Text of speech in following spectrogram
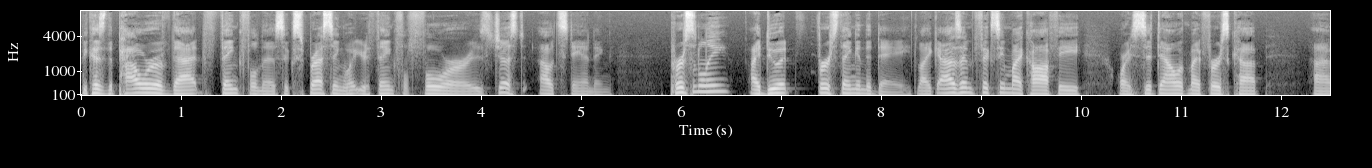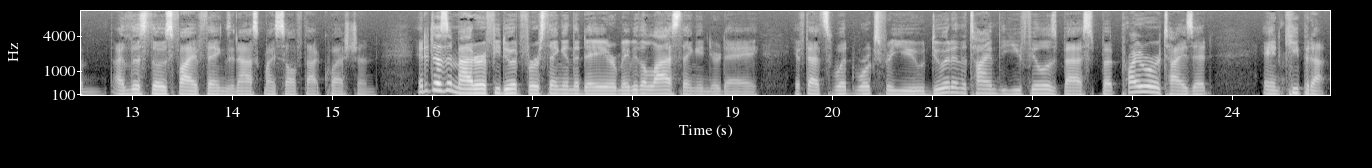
Because the power of that thankfulness, expressing what you're thankful for, is just outstanding. Personally, I do it first thing in the day. Like as I'm fixing my coffee or I sit down with my first cup, um, I list those five things and ask myself that question. And it doesn't matter if you do it first thing in the day or maybe the last thing in your day if that's what works for you. Do it in the time that you feel is best, but prioritize it and keep it up.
